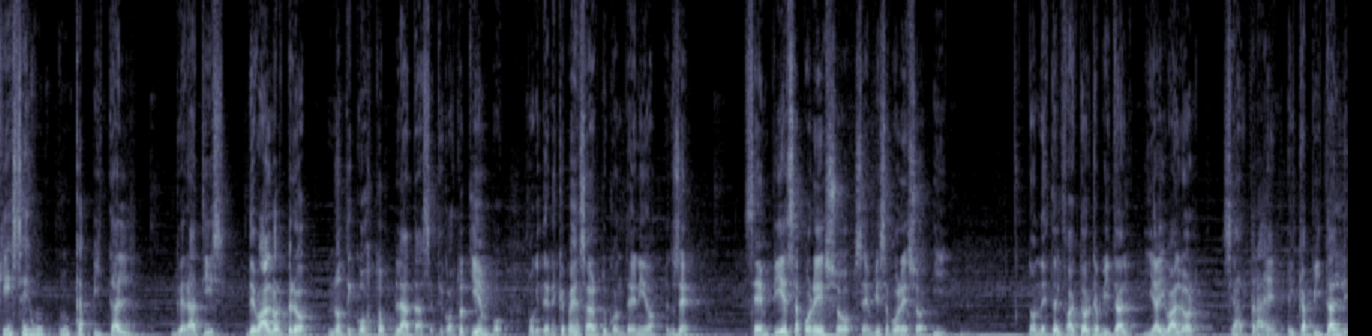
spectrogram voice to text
Que ese es un, un capital gratis de valor, pero no te costó plata, se- te costó tiempo. Porque tenés que pensar tu contenido. Entonces, se empieza por eso, se empieza por eso y donde está el factor capital y hay valor, se atraen. El capital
